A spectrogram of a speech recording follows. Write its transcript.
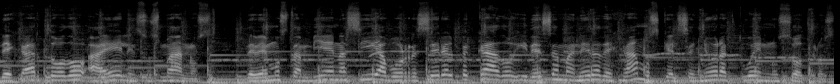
dejar todo a Él en sus manos. Debemos también así aborrecer el pecado y de esa manera dejamos que el Señor actúe en nosotros.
